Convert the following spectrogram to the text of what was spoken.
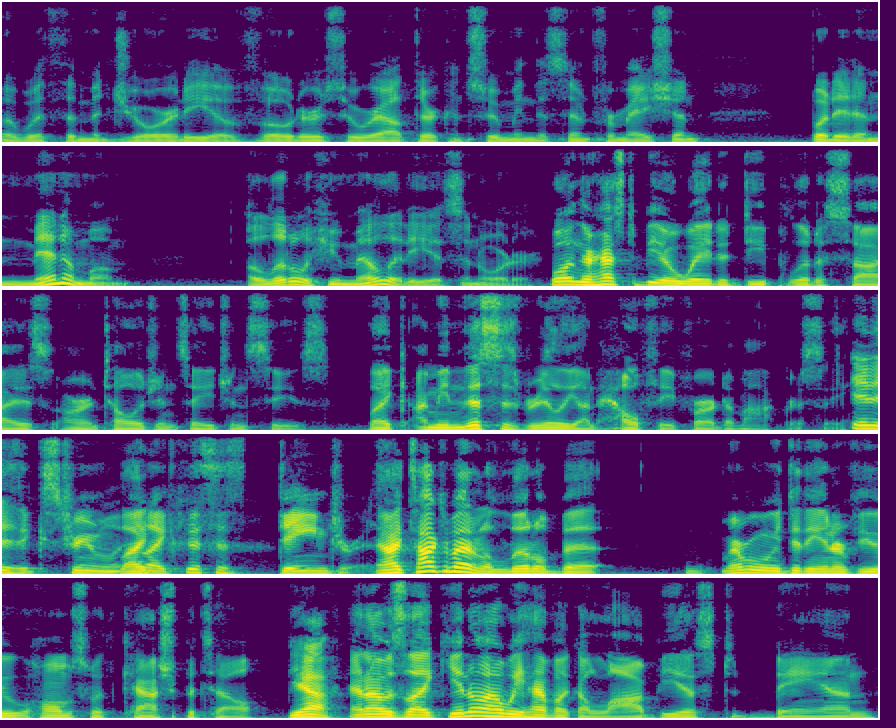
uh, with the majority of voters who are out there consuming this information. But at a minimum, a little humility is in order. Well, and there has to be a way to depoliticize our intelligence agencies. Like, I mean, this is really unhealthy for our democracy. It is extremely Like- like, this is dangerous. And I talked about it a little bit. Remember when we did the interview, Holmes, with Kash Patel? Yeah. And I was like, you know how we have like a lobbyist ban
